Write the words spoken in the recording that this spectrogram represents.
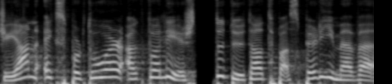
që janë eksportuar aktualisht, të dytat pas perimeve.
